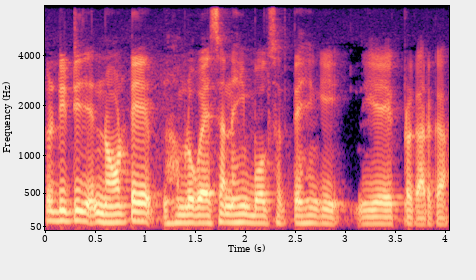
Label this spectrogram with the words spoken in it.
तो डी टी नॉट हम लोग ऐसा नहीं बोल सकते हैं कि ये एक प्रकार का,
